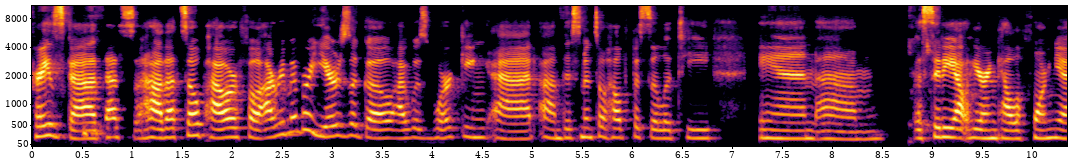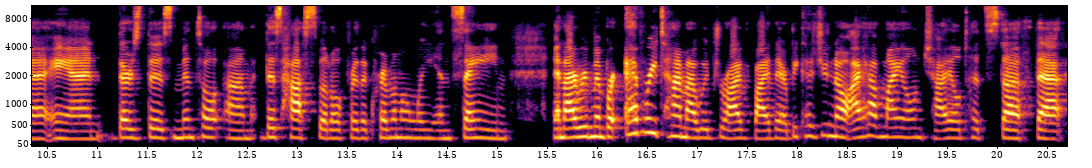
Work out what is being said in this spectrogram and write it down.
Praise God. That's uh, that's so powerful. I remember years ago I was working at um, this mental health facility in um, a city out here in California, and there's this mental um, this hospital for the criminally insane. And I remember every time I would drive by there because you know I have my own childhood stuff that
